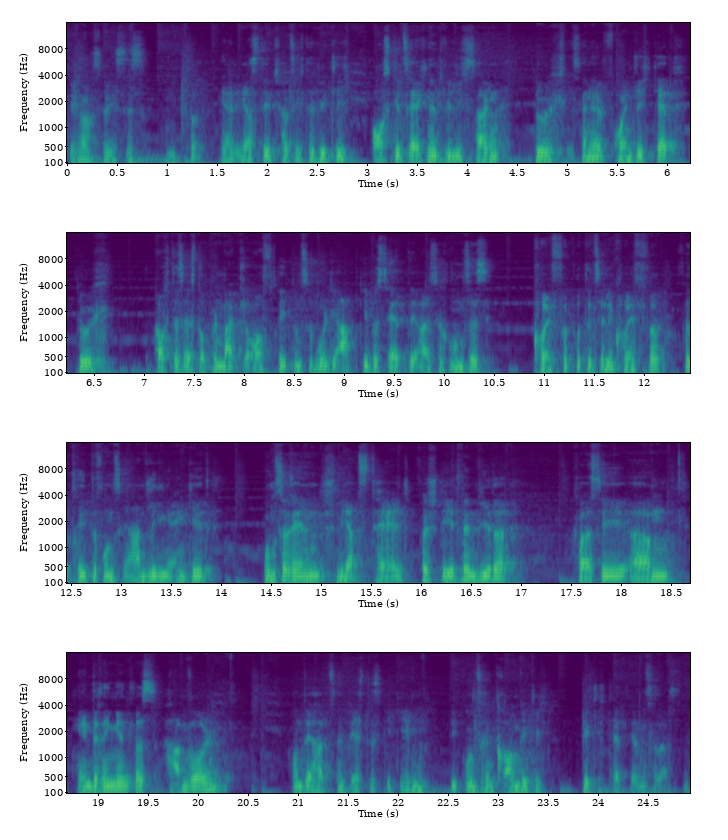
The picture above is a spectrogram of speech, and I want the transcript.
Genau, so ist es. Und Herr Erstitsch hat sich da wirklich ausgezeichnet, will ich sagen, durch seine Freundlichkeit, durch auch, dass er als Doppelmakler auftritt und sowohl die Abgeberseite als auch uns als Käufer, potenzielle Käufer vertritt, auf unsere Anliegen eingeht, unseren Schmerz teilt, versteht, wenn wir da quasi ähm, händeringend was haben wollen. Und er hat sein Bestes gegeben, unseren Traum wirklich Wirklichkeit werden zu lassen.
